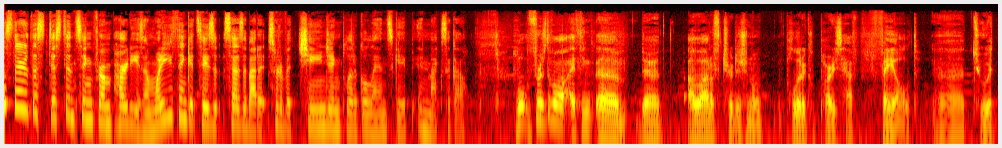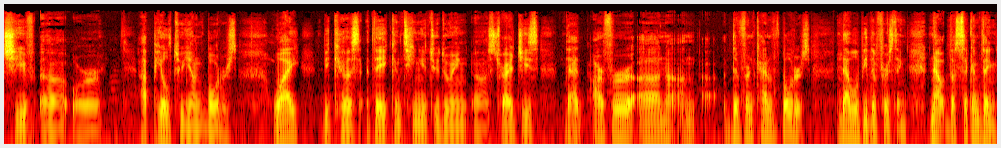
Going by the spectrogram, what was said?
is there this distancing from parties, and what do you think it says, says about it, sort of a changing political landscape in Mexico? Well, first of all, I think um, the a lot of traditional political parties have failed uh, to achieve uh, or appeal to young voters. Why? Because they continue to doing uh, strategies that are for uh, a different kind of voters. That will be the first thing. Now, the second thing,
